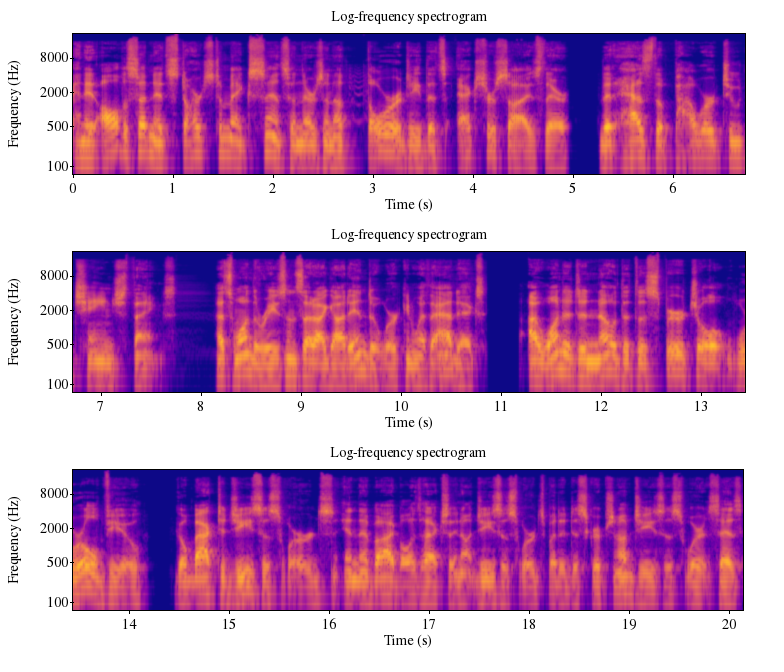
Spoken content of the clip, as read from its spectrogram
And it all of a sudden it starts to make sense. And there's an authority that's exercised there that has the power to change things. That's one of the reasons that I got into working with addicts. I wanted to know that the spiritual worldview, go back to Jesus' words in the Bible, it's actually not Jesus' words, but a description of Jesus, where it says,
